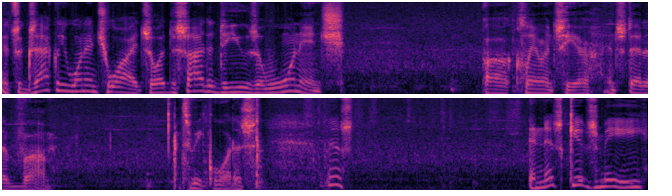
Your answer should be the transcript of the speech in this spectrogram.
It's exactly one inch wide, so I decided to use a one inch uh, clearance here instead of um, three quarters. This, and this gives me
